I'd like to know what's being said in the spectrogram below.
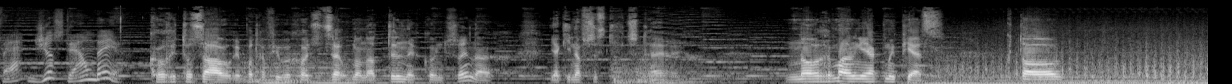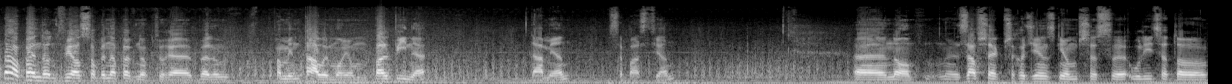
fat just down there. Korytozaury potrafiły chodzić zarówno na tylnych kończynach, jak i na wszystkich czterech. Normalnie jak mój pies. Kto... No, będą dwie osoby na pewno, które będą pamiętały moją Balbinę. Damian, Sebastian. E, no, zawsze jak przechodziłem z nią przez e, ulicę, to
